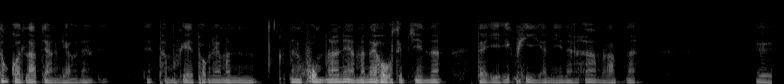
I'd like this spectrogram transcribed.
ต้องกดรับอย่างเดียวนะเนี่ยทำเควสพวกนี้มันมันคุ้มนะเนี่ยมันได้60ชิ้นนะแต่ EXP อันนี้นะห้ามรับนะเออ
